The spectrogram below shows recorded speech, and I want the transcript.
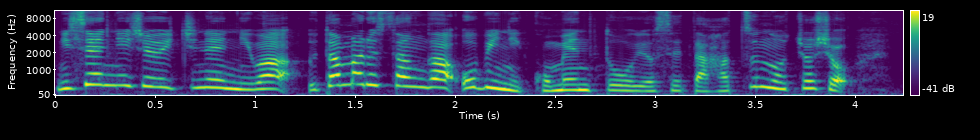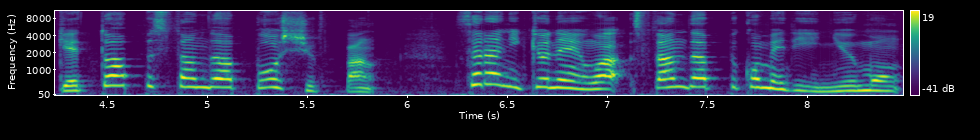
2021年には歌丸さんが帯にコメントを寄せた初の著書「ゲットアップスタンドアップ」を出版。さらに去年はスタンドアップコメディ入門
